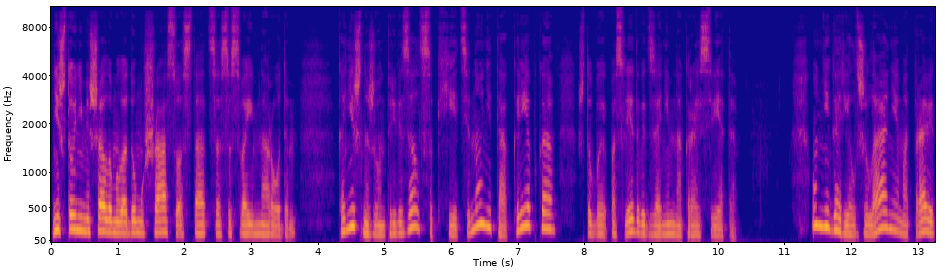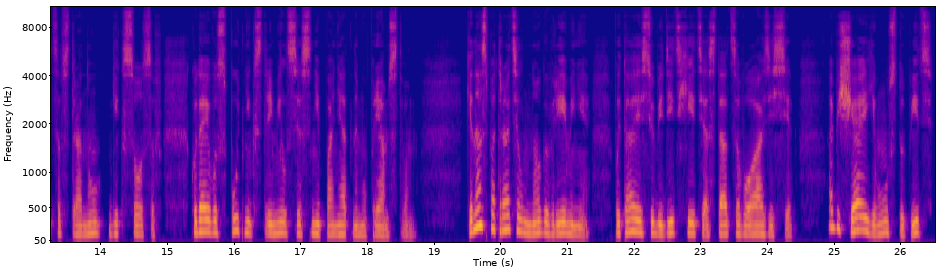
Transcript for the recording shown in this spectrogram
Ничто не мешало молодому Шасу остаться со своим народом. Конечно же, он привязался к Хете, но не так крепко, чтобы последовать за ним на край света. Он не горел желанием отправиться в страну гексосов, куда его спутник стремился с непонятным упрямством. Кинас потратил много времени, пытаясь убедить Хети остаться в оазисе, обещая ему уступить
